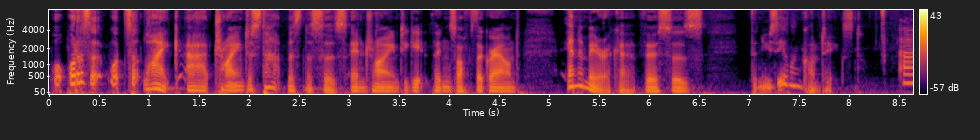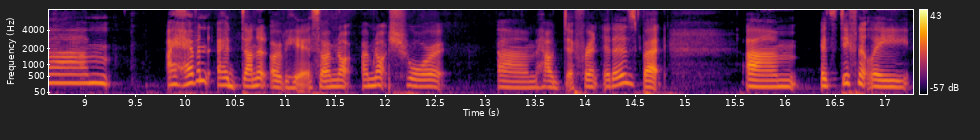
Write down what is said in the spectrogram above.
What, what is it? What's it like uh, trying to start businesses and trying to get things off the ground in America versus the New Zealand context? Um, I haven't done it over here, so I'm not. I'm not sure um, how different it is, but um, it's definitely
